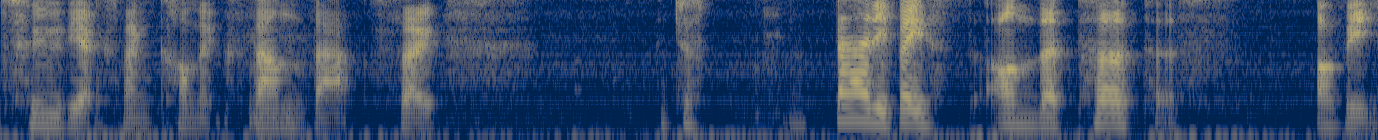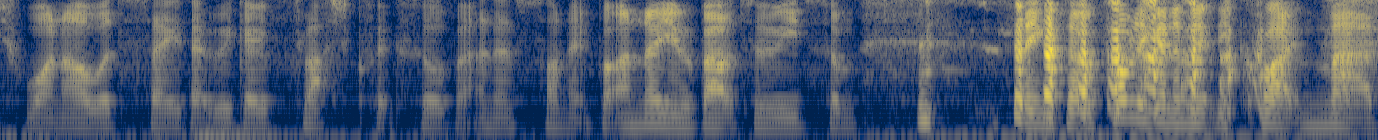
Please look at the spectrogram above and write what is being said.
to the X Men comics than Mm. that. So, just barely based on the purpose of each one, I would say that we go Flash, Quicksilver, and then Sonic. But I know you're about to read some things that are probably going to make me quite mad,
